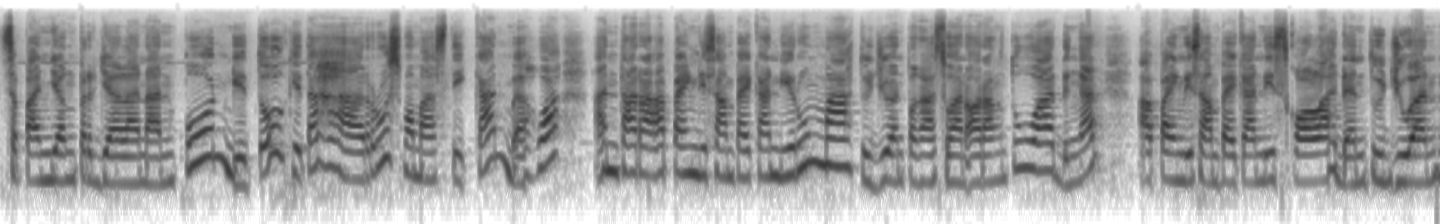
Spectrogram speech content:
Sepanjang perjalanan pun gitu kita harus memastikan bahwa antara apa yang disampaikan di rumah tujuan pengasuhan orang tua dengan apa yang disampaikan di sekolah dan tujuan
